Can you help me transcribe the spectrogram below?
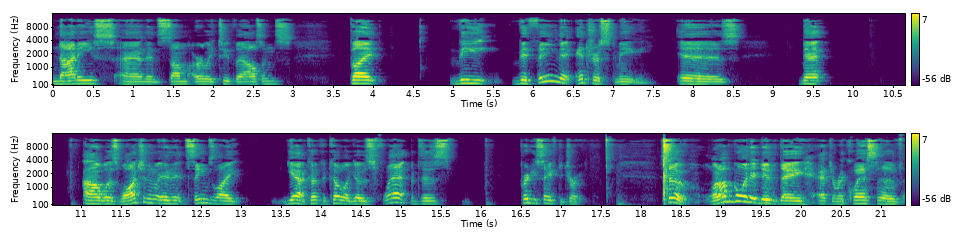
90s and then some early 2000s. But the the thing that interests me is that I was watching and it seems like, yeah, Coca Cola goes flat, but it's pretty safe to drink. So, what I'm going to do today, at the request of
